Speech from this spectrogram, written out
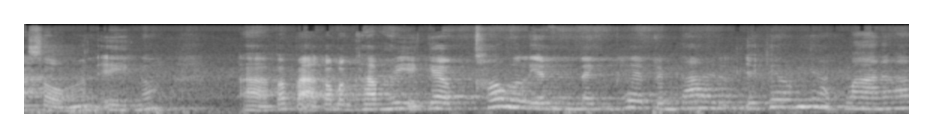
R2 นั่นเองเนาะอ่าป้าป๋าก็บังคับให้ยายแก้วเข้ามาเรียนในกรุงเทพจนได้ยายแก้วไม่อยากมานะคะ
